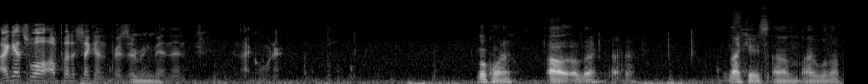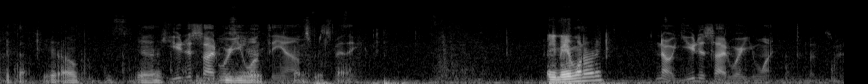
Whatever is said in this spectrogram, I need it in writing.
I guess, well, I'll put a second preserving Hmm. bin then in that corner. What corner? Oh, over there. Okay. In that case, um, I will not put that here. I'll put this here. You decide where you want the um, smithy. Oh, you made one already? No, you decide where you want to put the smithy.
